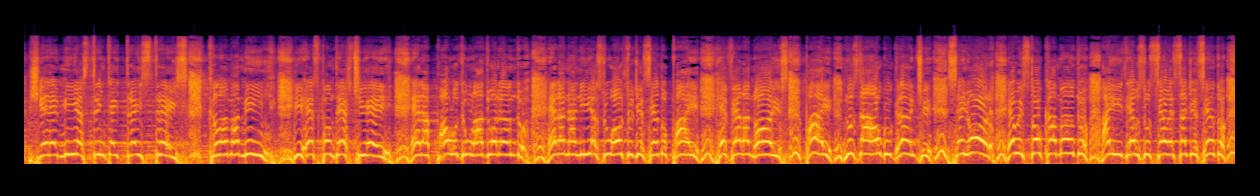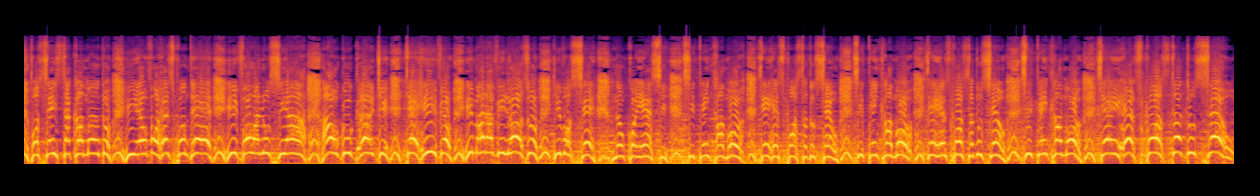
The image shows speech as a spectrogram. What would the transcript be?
Jeremias 33, 3: clama a mim e respondeste-ei. Era Paulo de um lado orando, era Ananias do outro dizendo: Pai, revela a nós, Pai, nos dá algo grande, Senhor, eu estou clamando. Aí Deus do céu está dizendo: Você está clamando e eu vou responder e vou anunciar algo grande, terrível e maravilhoso que você não conhece. Se tem clamor, tem resposta do céu. Se tem clamor, tem resposta do céu. Se tem clamor, tem resposta do céu.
